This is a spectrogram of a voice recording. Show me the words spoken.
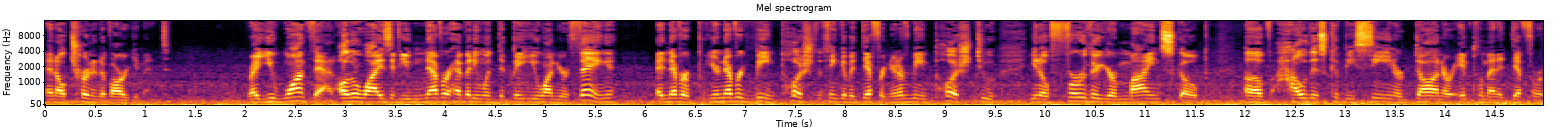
an alternative argument. Right? You want that. Otherwise, if you never have anyone debate you on your thing, and never you're never being pushed to think of it different. You're never being pushed to, you know, further your mind scope of how this could be seen or done or implemented differ-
